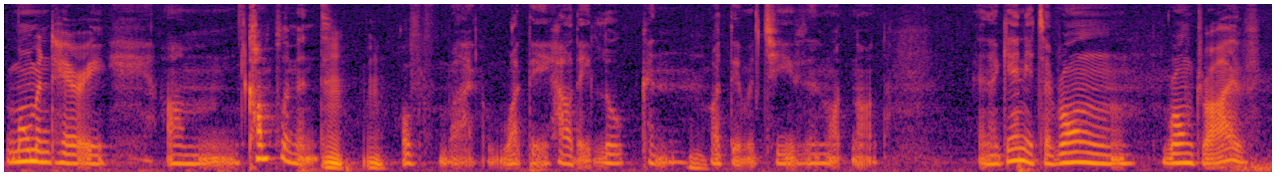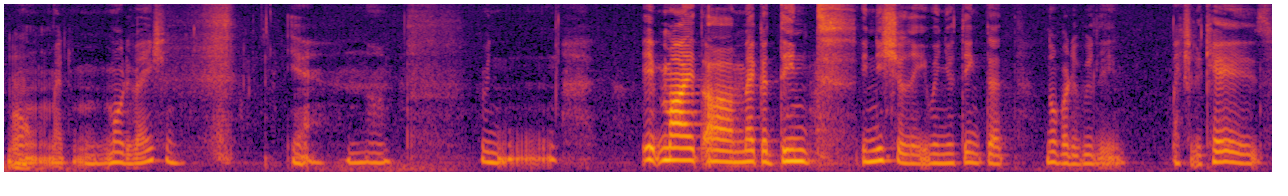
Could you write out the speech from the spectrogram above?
momentary um, compliment Mm, mm. of like what they how they look and Mm. what they've achieved and whatnot. And again, it's a wrong wrong drive, Mm. wrong motivation. Yeah. And, um, I mean, it might uh, make a dent initially when you think that nobody really actually cares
